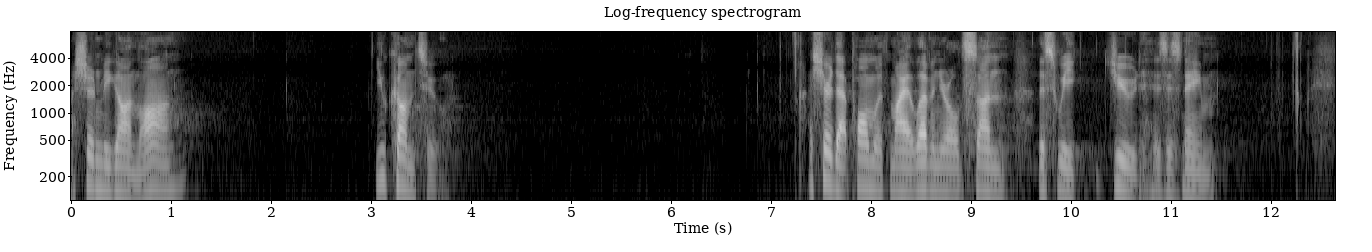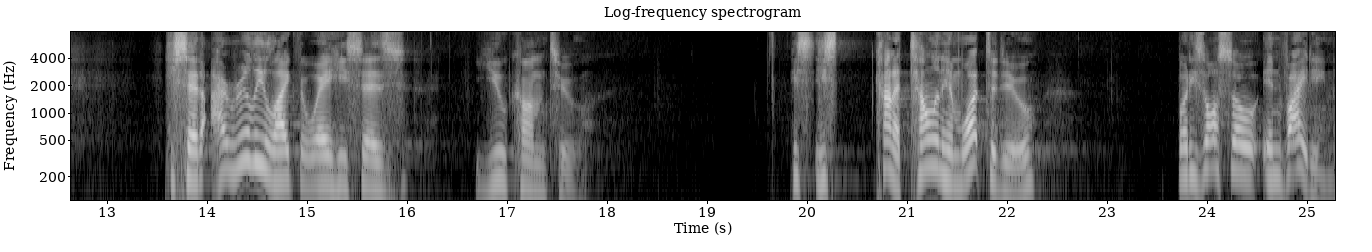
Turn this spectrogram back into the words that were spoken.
I shouldn't be gone long. You come too. I shared that poem with my 11 year old son this week. Jude is his name. He said, I really like the way he says, You come too. He's, he's kind of telling him what to do, but he's also inviting.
